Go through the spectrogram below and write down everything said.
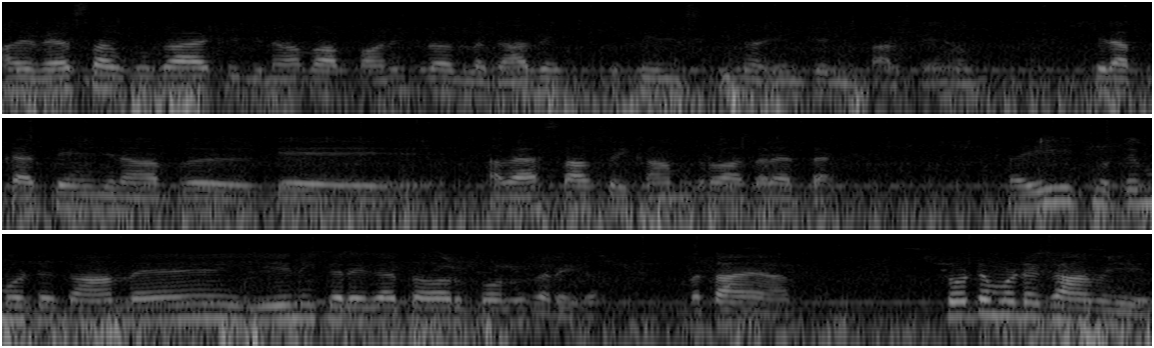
अरे वैसा आपको कहा कि जनाब आप पानी थोड़ा लगा दें तो फिर इसकी ना इंटर निकालते हैं हम फिर आप कहते हैं जनाब कि अवैध साहब से काम करवाता रहता है सही छोटे मोटे काम हैं ये नहीं करेगा तो और कौन करेगा बताएं आप छोटे मोटे काम है ये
